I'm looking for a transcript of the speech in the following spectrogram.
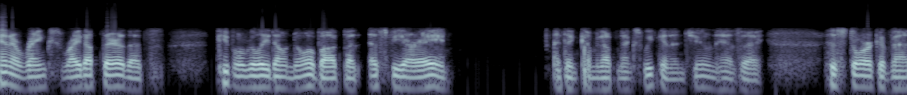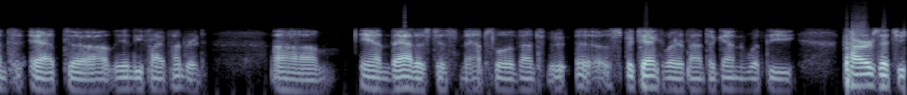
kind of ranks right up there that's people really don't know about, but SVRA, I think coming up next weekend in June has a historic event at uh, the Indy 500. Um, and that is just an absolute event, a spectacular event again with the cars that you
